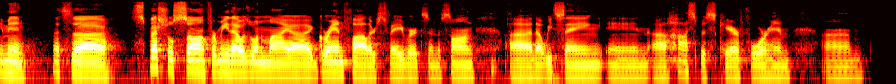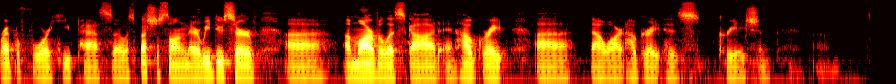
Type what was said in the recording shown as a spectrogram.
Amen. That's a special song for me. That was one of my uh, grandfather's favorites, and a song uh, that we sang in uh, hospice care for him um, right before he passed. So, a special song there. We do serve uh, a marvelous God, and how great uh, thou art, how great his creation.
